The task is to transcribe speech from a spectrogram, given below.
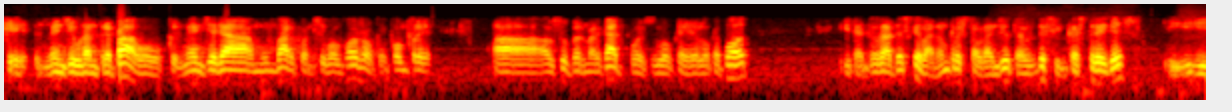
que es mengi un entrepà o que es mengi allà en un bar qualsevol cosa o que compre uh, al supermercat pues, el que, lo que pot, i tens els altres que van a restaurants i hotels de cinc estrelles i, i,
